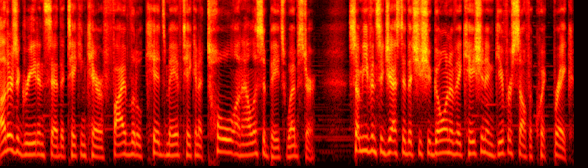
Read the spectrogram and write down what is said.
Others agreed and said that taking care of five little kids may have taken a toll on Alyssa Bates Webster. Some even suggested that she should go on a vacation and give herself a quick break.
